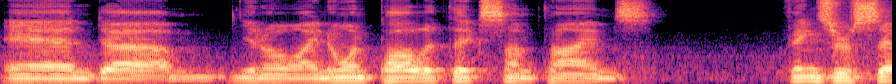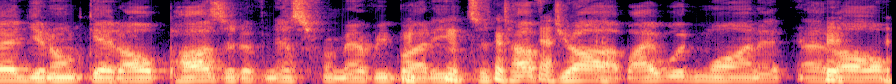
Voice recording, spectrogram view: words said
and um, you know, I know in politics sometimes things are said, you don't get all positiveness from everybody. It's a tough job. I wouldn't want it at all.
